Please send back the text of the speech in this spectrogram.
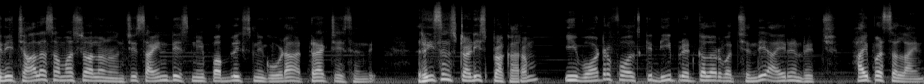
ఇది చాలా సంవత్సరాల నుంచి సైంటిస్ట్ని పబ్లిక్స్ని కూడా అట్రాక్ట్ చేసింది. రీసెంట్ స్టడీస్ ప్రకారం ఈ వాటర్ ఫాల్స్కి డీప్ రెడ్ కలర్ వచ్చింది ఐరన్ రిచ్ హైపర్సలైన్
